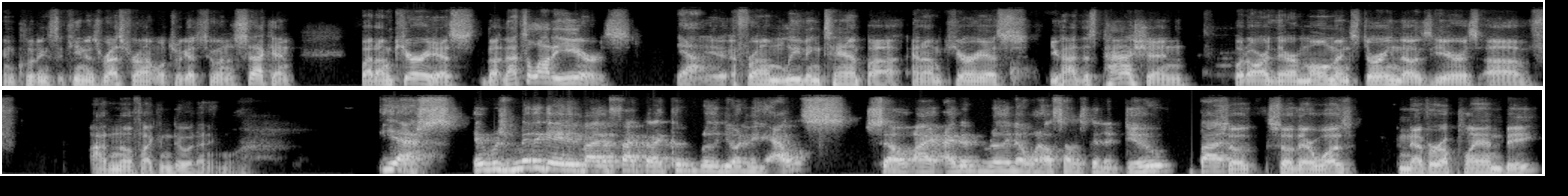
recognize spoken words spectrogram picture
including Sakina's restaurant, which we'll get to in a second. But I'm curious, that's a lot of years. Yeah. From leaving Tampa. And I'm curious, you had this passion, but are there moments during those years of, I don't know if I can do it anymore? Yes. It was mitigated by the fact that I couldn't really do anything else. So I, I didn't really know what else I was going to do. But so, so there was never a plan B?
